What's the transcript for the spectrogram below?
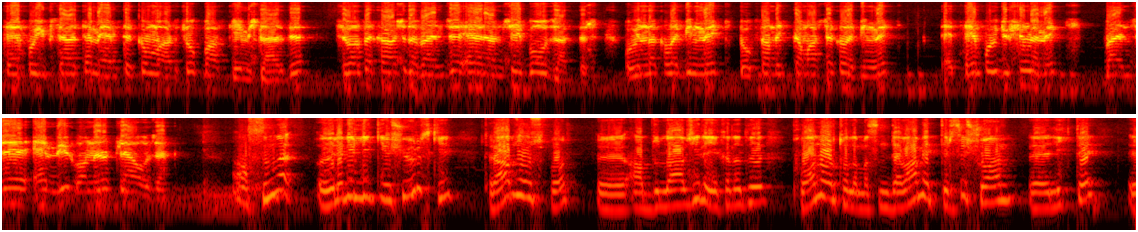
tempo yükseltemeyen takım vardı. Çok baskı yemişlerdi. Sivas'a karşı da bence en önemli şey bu olacaktır. Oyunda kalabilmek, 90 dakika maçta kalabilmek, e, tempoyu düşürmemek bence en büyük onların silahı olacak. Aslında öyle bir lig yaşıyoruz ki Trabzonspor e, Abdullah Avcı ile yakaladığı puan ortalamasını devam ettirse şu an e, ligde e,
